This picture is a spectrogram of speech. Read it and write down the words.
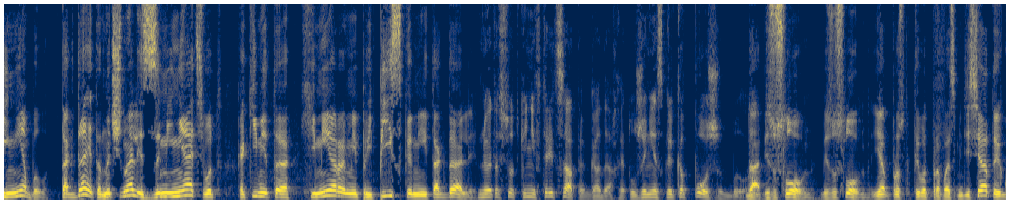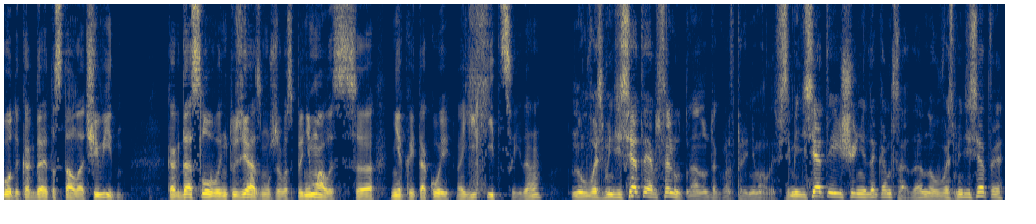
и не было. Тогда это начинали заменять вот какими-то химерами, приписками и так далее. Но это все-таки не в 30-х годах, это уже несколько позже было. Да, безусловно, безусловно. Я просто, ты вот про 80-е годы, когда это стало очевидно, когда слово энтузиазм уже воспринималось с некой такой ехицей, да, ну, в 80-е абсолютно оно так воспринималось. В 70-е еще не до конца, да, но в 80-е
